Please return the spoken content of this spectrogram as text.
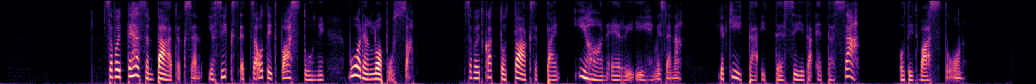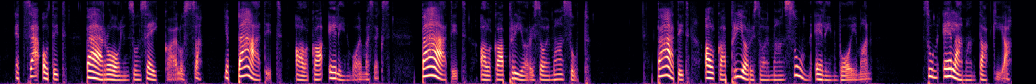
Sä voit tehdä sen päätöksen ja siksi, että sä otit vastuun, niin vuoden lopussa – sä voit katsoa taaksepäin ihan eri ihmisenä ja kiittää itse siitä, että sä otit vastuun. Että sä otit pääroolin sun seikkailussa ja päätit alkaa elinvoimaiseksi. Päätit alkaa priorisoimaan sut. Päätit alkaa priorisoimaan sun elinvoiman, sun elämän takia.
